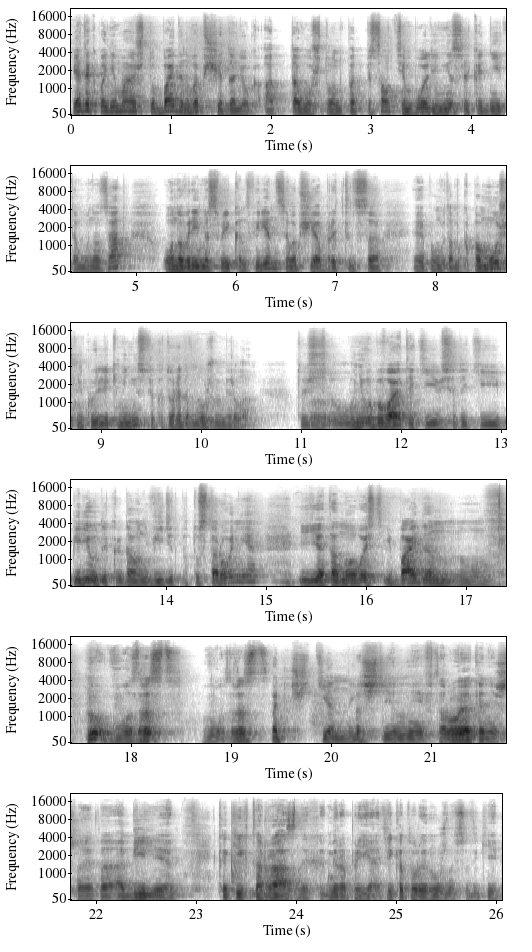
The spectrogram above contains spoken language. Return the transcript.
Я так понимаю, что Байден вообще далек от того, что он подписал, тем более несколько дней тому назад он во время своей конференции вообще обратился, э, по-моему, там, к помощнику или к министру, которая давно уже умерла. То есть mm. у него бывают такие все-таки периоды, когда он видит потустороннее, и это новость, и Байден, ну... Ну, возраст, возраст. Почтенный. Почтенный. Второе, конечно, это обилие каких-то разных мероприятий, которые нужно все-таки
